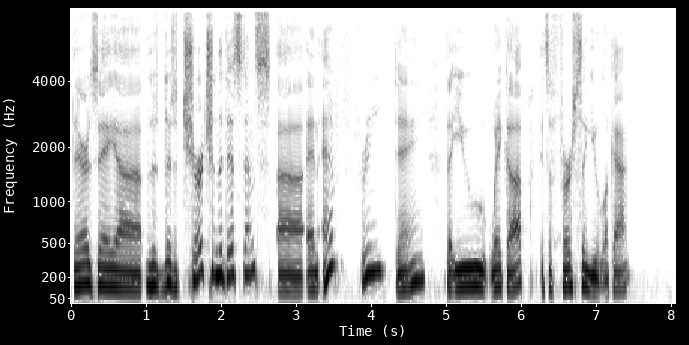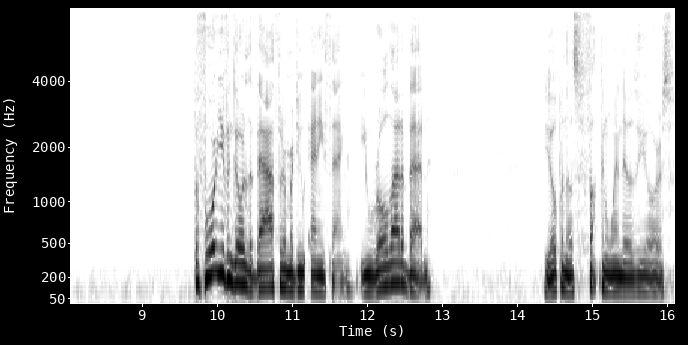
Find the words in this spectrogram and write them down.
There's a uh, there's, there's a church in the distance, uh, and every day that you wake up, it's the first thing you look at. Before you even go to the bathroom or do anything, you roll out of bed. You open those fucking windows of yours.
